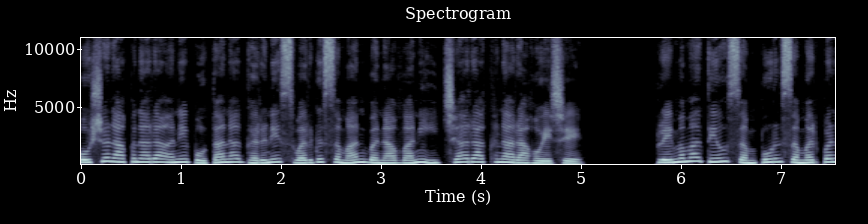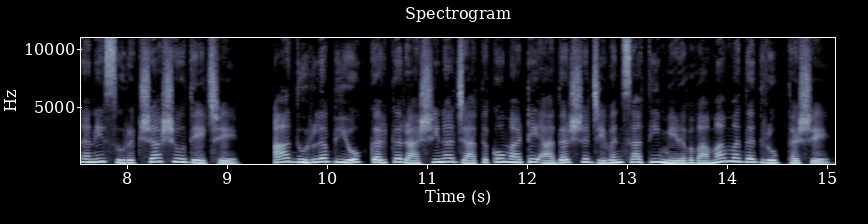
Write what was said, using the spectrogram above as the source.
પોષણ આપનારા અને પોતાના ઘરને સ્વર્ગ સમાન બનાવવાની ઈચ્છા રાખનારા હોય છે. પ્રેમમાં તેઓ સંપૂર્ણ સમર્પણ અને સુરક્ષા શોધે છે. આ દુર્લભ યોગ કર્ક રાશિના જાતકો માટે આદર્શ જીવનસાથી મેળવવામાં મદદરૂપ થશે.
